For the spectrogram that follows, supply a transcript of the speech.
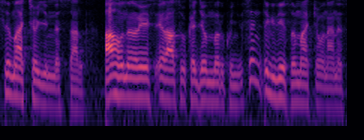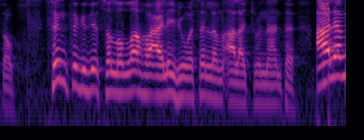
ስማቸው ይነሳል አሁን ሬስ ራሱ ከጀመርኩኝ ስንት ጊዜ ስማቸውን አነሳው? ስንት ጊዜ ሰለላሁ አለይህ ወሰለም አላችሁ እናንተ? አለም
